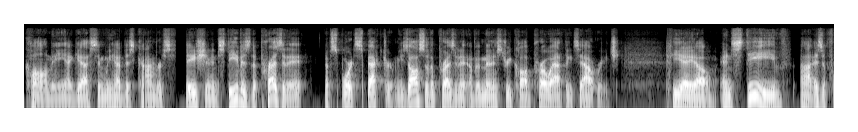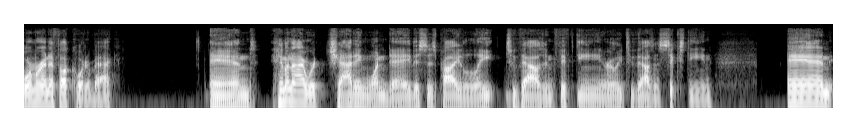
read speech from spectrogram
call me, I guess, and we had this conversation. And Steve is the president of Sports Spectrum. He's also the president of a ministry called Pro Athletes Outreach, PAO. And Steve uh, is a former NFL quarterback. And him and I were chatting one day. This is probably late 2015, early 2016. And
